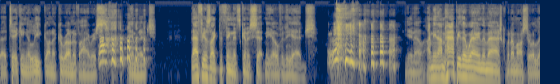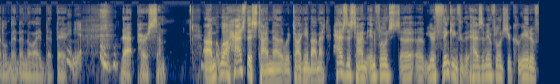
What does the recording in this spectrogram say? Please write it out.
uh, taking a leak on a coronavirus image. That feels like the thing that's going to set me over the edge. yeah. you know, I mean, I'm happy they're wearing the mask, but I'm also a little bit annoyed that they're yeah. that person. Um, well, has this time, now that we're talking about math, has this time influenced uh, uh, your thinking through it? Has it influenced your creative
